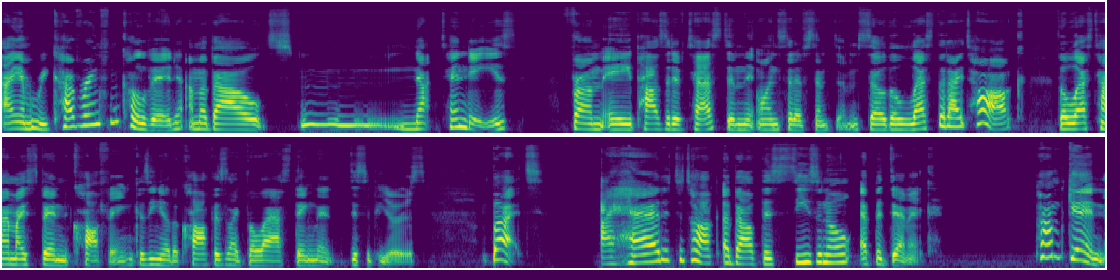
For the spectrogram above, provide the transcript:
I am recovering from COVID. I'm about mm, not 10 days from a positive test and the onset of symptoms. So the less that I talk, the less time I spend coughing because you know the cough is like the last thing that disappears. But I had to talk about this seasonal epidemic. Pumpkin.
